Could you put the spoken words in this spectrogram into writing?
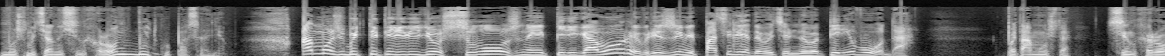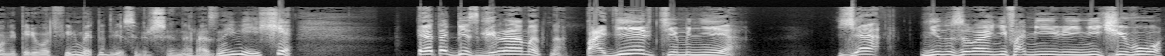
Может, мы тебя на синхрон в будку посадим? А может быть, ты переведешь сложные переговоры в режиме последовательного перевода? Потому что синхрон и перевод фильма — это две совершенно разные вещи. Это безграмотно. Поверьте мне, я не называю ни фамилии, ничего.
